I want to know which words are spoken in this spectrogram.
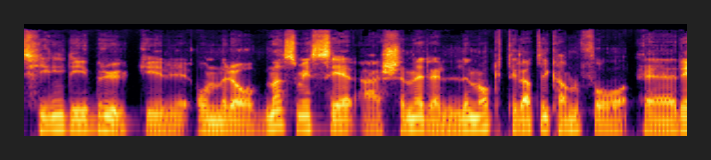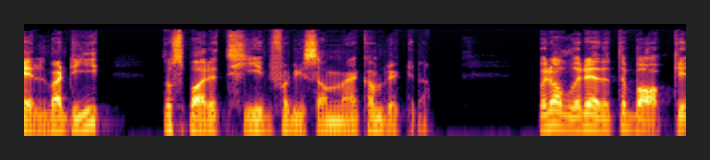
til de brukerområdene som vi ser er generelle nok til at vi kan få eh, reell verdi til å spare tid for de som eh, kan bruke det. For allerede tilbake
